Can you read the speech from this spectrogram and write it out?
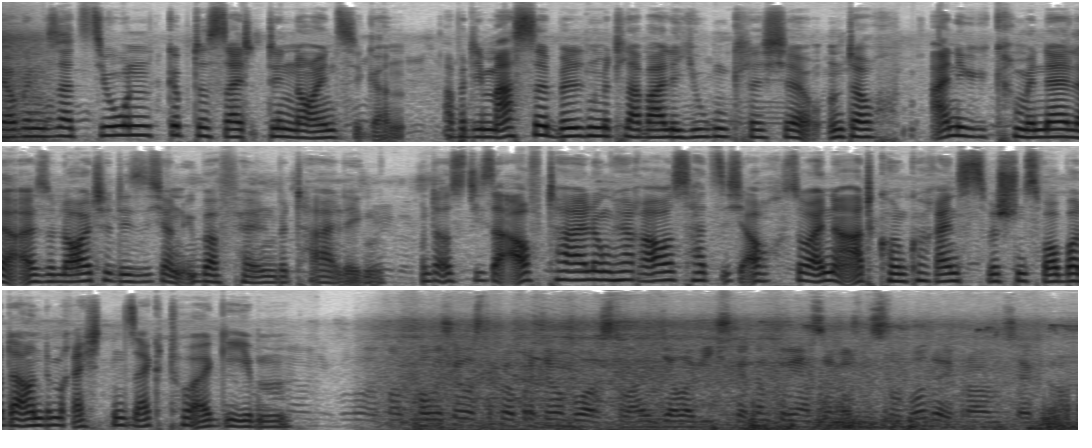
Die Organisation gibt es seit den 90ern. Aber die Masse bilden mittlerweile Jugendliche und auch einige Kriminelle, also Leute, die sich an Überfällen beteiligen. Und aus dieser Aufteilung heraus hat sich auch so eine Art Konkurrenz zwischen Swoboda und dem rechten Sektor ergeben получилось такое противоборство, идеологическая конкуренция между свободой и правым сектором.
